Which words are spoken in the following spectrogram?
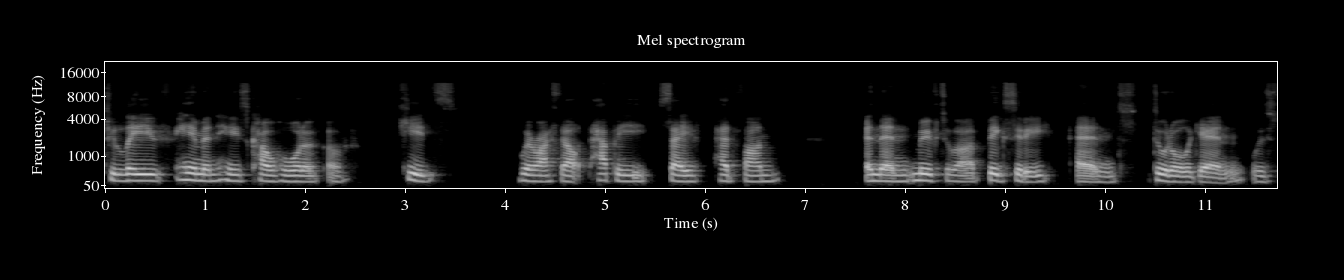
to leave him and his cohort of, of kids where I felt happy, safe, had fun, and then move to a big city and do it all again was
